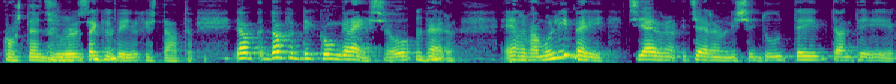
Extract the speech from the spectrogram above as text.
Costa Azzurra, sai che bello che è stato. Dopo, dopo del congresso, vero, eravamo liberi, c'erano, c'erano le sedute, tante,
